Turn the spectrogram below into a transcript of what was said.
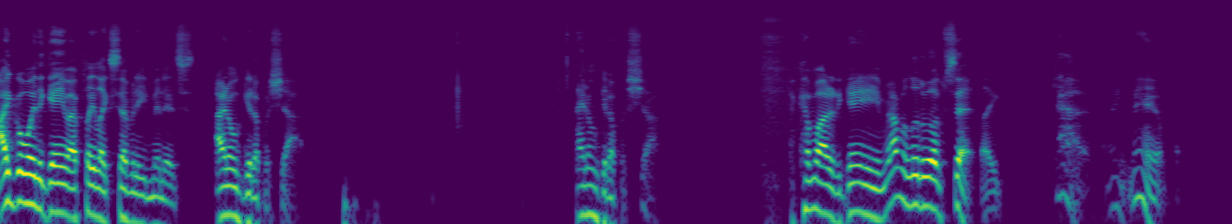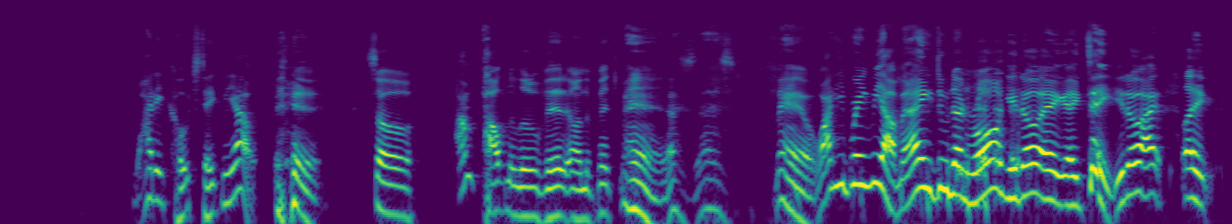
I go in the game, I play like seven, eight minutes. I don't get up a shot. I don't get up a shot. I come out of the game and I'm a little upset. Like, God, like, man, why did coach take me out? so I'm pouting a little bit on the bench. Man, that's that's man, why did he bring me out? Man, I ain't do nothing wrong, you know. Hey, hey, Tate, you know, I like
